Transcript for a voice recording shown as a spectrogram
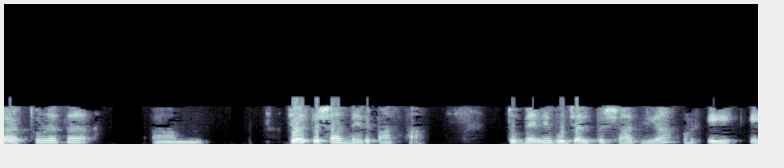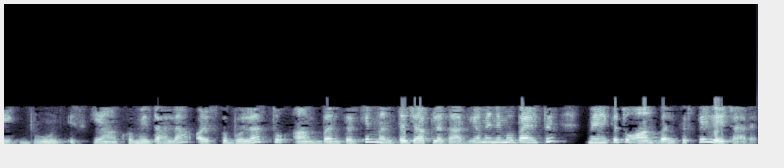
का थोड़ा सा जल प्रसाद मेरे पास था। तो मैंने वो जल प्रसाद लिया और एक एक बूंद इसकी आँखों में डाला और इसको बोला तो आँख बंद करके मंत्र जाप लगा दिया मैंने मोबाइल पे। मैंने कहा तो आँख बंद करके ले जा रहे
